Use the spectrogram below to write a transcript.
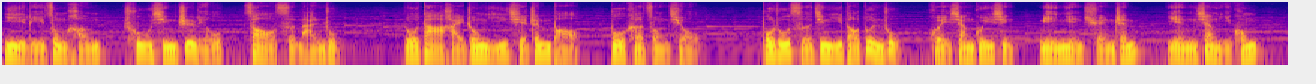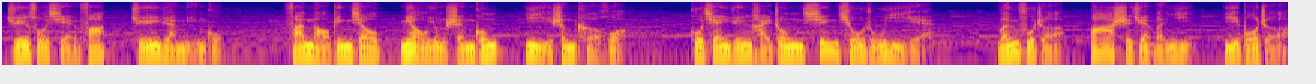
义理纵横初心之流造此难入，如大海中一切珍宝不可总求，不如此经一道遁入，会相归性，泯念全真，影像一空，觉所显发，绝缘明故，烦恼冰消，妙用神功，一生可获。故前云海中先求如意也，文赋者八十卷文义，义博者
